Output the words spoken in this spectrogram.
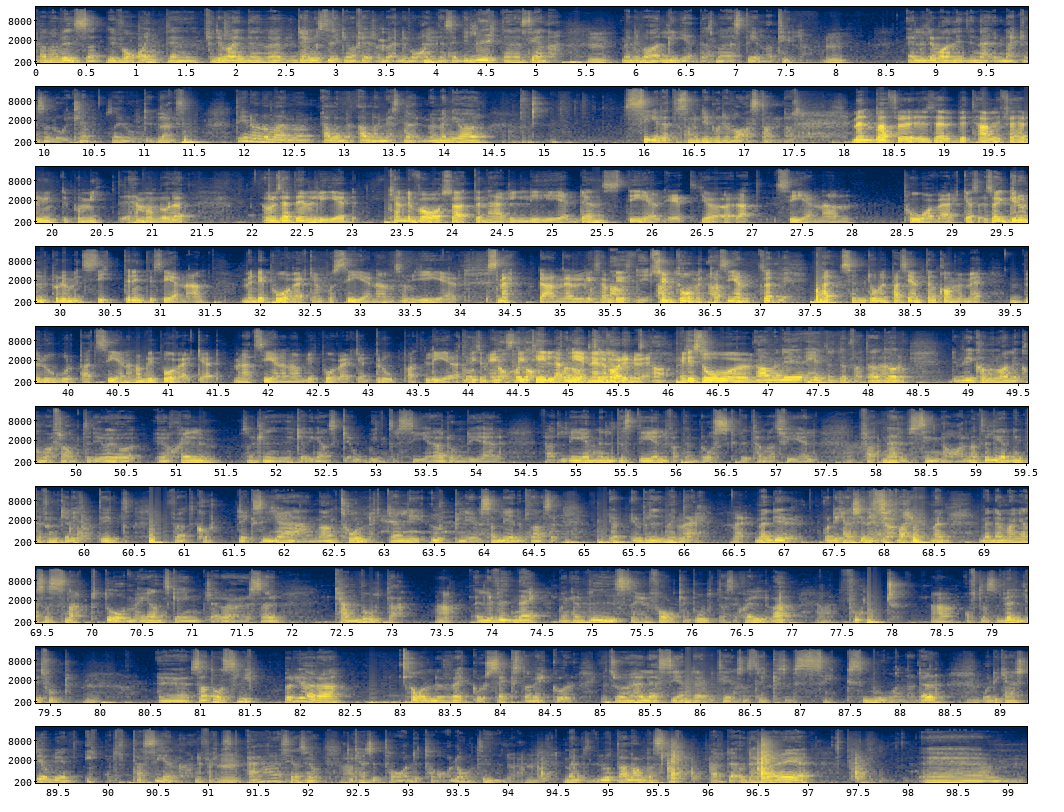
För att man visar att det var inte en, för det var inte en, diagnostiken var fel från början. Det var inte en sen, det liknade en sena. Mm. Men det var leden som hade stelnat till. Mm. Eller det var en liten nerv i nacken som låg i kläm som gjorde ont ut i Mm. axeln. Det är nog de man alla, alla mest nöjd med. Men jag ser detta som att det borde vara en standard. Men bara för så här, detalj, för här är ju inte på mitt hemområde. Om du säger att det är en led. Kan det vara så att den här ledens stelhet gör att senan påverkas? Alltså grundproblemet sitter inte i senan. Men det är påverkan på senan som ger smärtan eller liksom Ja, det, det- symptomet ja. patient. Så att pa, symptomet patienten kommer med beror på att senan har blivit påverkad. Men att senan har blivit påverkad beror på att led, att det är liksom ett steg till att leden eller vad det nu är. Ja, är det så? Ja men det är helt rätt uppfattat. Ja. Och vi kommer nog aldrig komma fram till det. Och jag, jag själv som kliniker är ganska ointresserad om det är för att leden är lite stel, för att en broskbit hamnat fel, för att nervsignalerna till leden inte funkar riktigt, för att cortex i hjärnan tolkar le- upplevelsen leden på ett annat sätt. Jag, jag bryr mig inte. Nej. Nej. Men det, och det kanske är lite av varje, men, men när man ganska snabbt då med ganska enkla rörelser kan bota. Ja. Eller vi, nej, man kan visa hur folk kan bota sig själva. Ja. Fort. Ja. Oftast väldigt fort. Mm. Eh, Så att de slipper göra 12 veckor, 16 veckor. Jag tror jag har läst senrehabilitering som sträcker sig över 6 månader. Och det kanske det är om det är en äkta sena. Om det faktiskt är sena senor. Ja. Det kanske tar, det tar lång tid. Mm. Men låt alla andra släppa det där. Och det här är... ehm,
